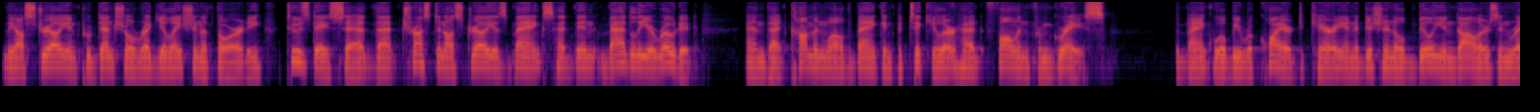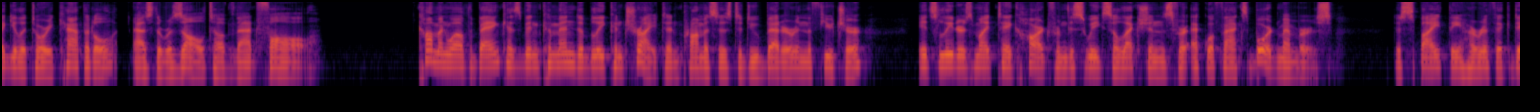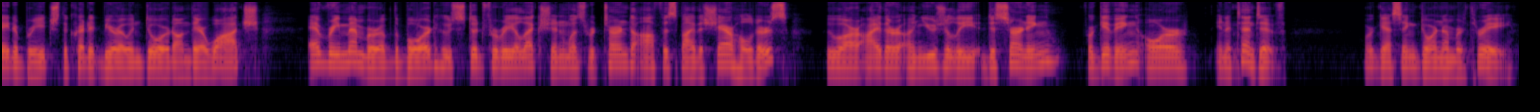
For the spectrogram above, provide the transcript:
the Australian Prudential Regulation Authority Tuesday said that trust in Australia's banks had been badly eroded and that Commonwealth Bank in particular had fallen from grace. The bank will be required to carry an additional billion dollars in regulatory capital as the result of that fall. Commonwealth Bank has been commendably contrite and promises to do better in the future. Its leaders might take heart from this week's elections for Equifax board members. Despite the horrific data breach the credit bureau endured on their watch, Every member of the board who stood for re election was returned to office by the shareholders, who are either unusually discerning, forgiving, or inattentive. We're guessing door number three.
